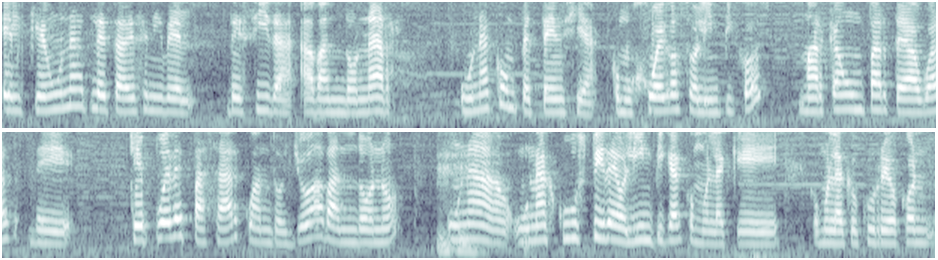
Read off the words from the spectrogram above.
el que un atleta de ese nivel decida abandonar una competencia como Juegos Olímpicos marca un parteaguas de qué puede pasar cuando yo abandono una, una cúspide olímpica como la que, como la que ocurrió con,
